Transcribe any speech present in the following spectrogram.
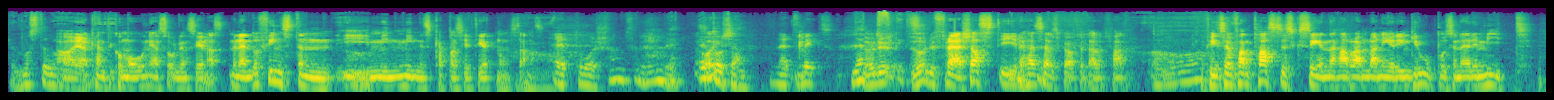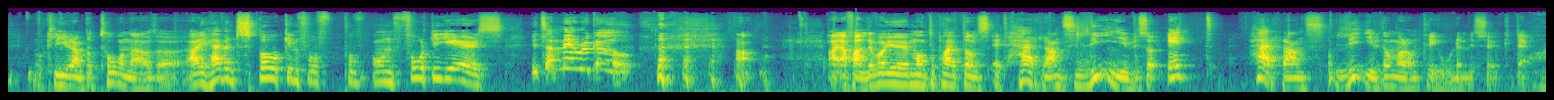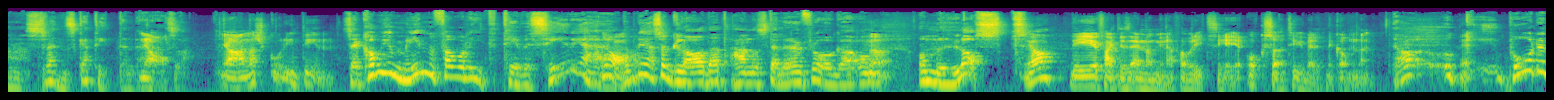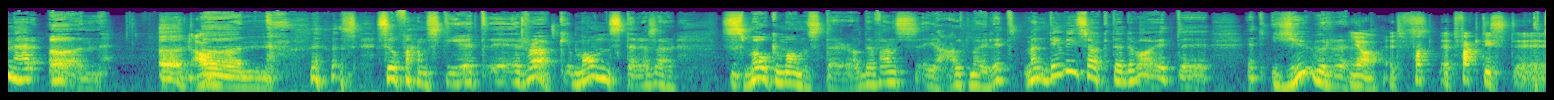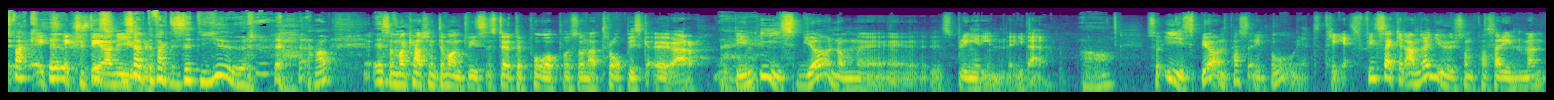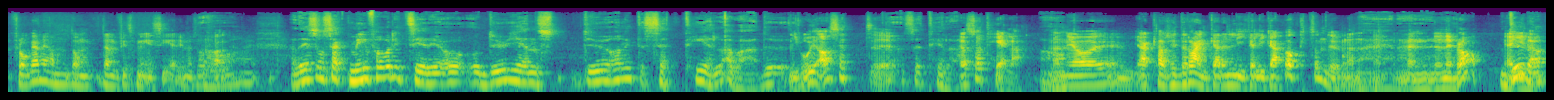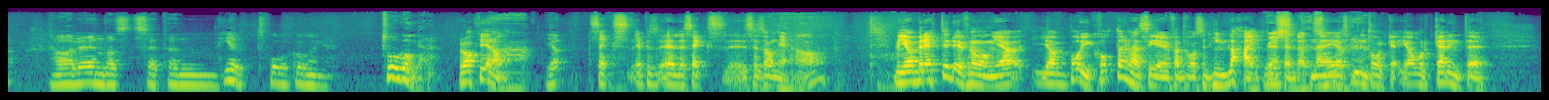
Det måste vara... Ja, jag kan inte komma ihåg när jag såg den senast. Men ändå finns den i min minneskapacitet någonstans. Ett år sedan för min del. Ett Oj. år sedan. Netflix. Då är, du, Netflix. då är du fräschast i det här sällskapet i alla fall. Ja. Det finns en fantastisk scen när han ramlar ner i en grop hos en eremit. Och kliver han på tårna och så I haven't spoken for, for, on 40 years. It's a miracle! ja. Ja, i alla fall, det var ju Monty Pythons Ett herrans liv. Så ett herrans liv, de var de tre orden vi sökte. Ja, svenska titeln där Ja. alltså. Ja, annars går det inte in. Sen kom ju min favorit-tv-serie här. Ja. Då blir jag så glad att han ställer en fråga om, Ja. om Lost. Ja, det är ju faktiskt en av mina favoritserier också. Jag tycker väldigt mycket om den. Ja, och på den här ön, Ön, ja. ön så fanns det ju ett eh, rökmonster. Så här, smoke monster. Och det fanns ja, allt möjligt. Men det vi sökte, det var ett, eh, ett djur. Ja, ett, fak ett faktiskt eh, Ett fack- ex existerande Vi sökte djur. faktiskt ett djur. ja, ett, Som man kanske inte vanligtvis stöter på på sådana tropiska öar. Det är en isbjörn de eh, springer in i där. ja. Så isbjörn passar in på våget 3. Det finns säkert andra djur som passar in, men frågan är om de, den finns med i serien i så fall. Ja, det är som sagt min favoritserie och, och du Jens, du har inte sett hela va? Du Jo, jag har sett, eh, har sett hela. jag har sett hela. Men jag, jag kanske inte rankar den lika, lika högt som du, men, men den är bra. Jag Du då? Jag har endast sett den helt två gånger. Två gånger? Rakt igenom. Ja. Sex, eller sex eh, säsonger, ja. Men jag berättade det för någon gång. Jag, jag bojkottade den här serien för att det var så himla hype. Jag Just kände det, att nej, jag skulle inte orka. Jag orkar inte.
